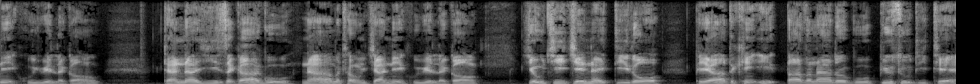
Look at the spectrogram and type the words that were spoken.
နှင့်ဟူ၍၎င်းဒဏ္ဍာရီစကားကိုနားမထောင်ကြနှင့်ဟူ၍၎င်းယုံကြည်ခြင်း၌တည်သောဘုရားသခင်၏သာသနာတော်ကို ပြုစုသည်ထက်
